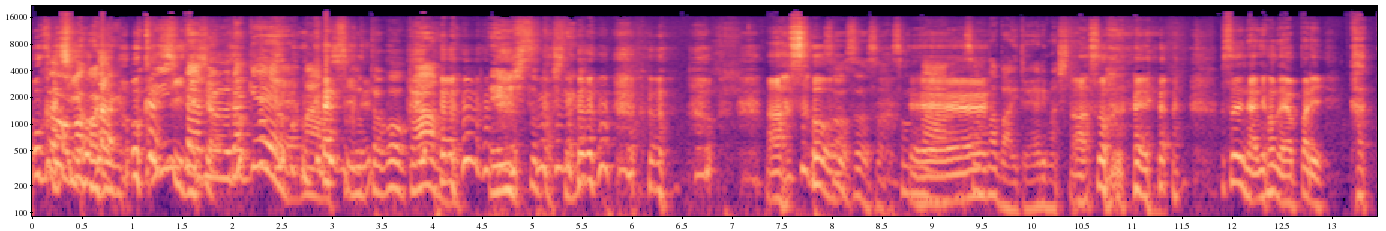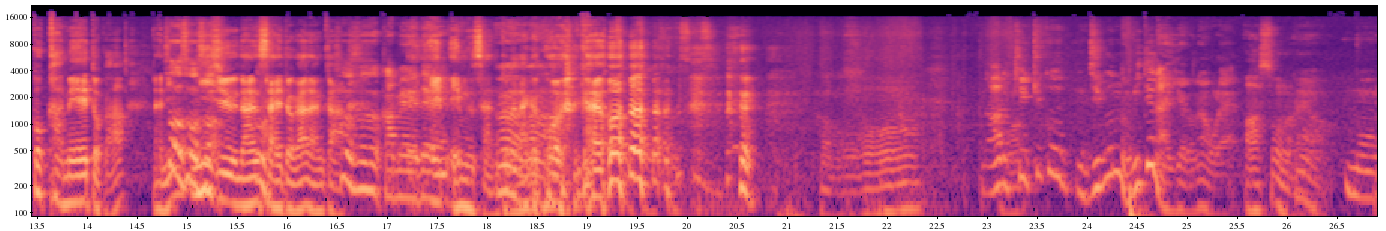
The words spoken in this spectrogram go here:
おかしいおか おかしいでしょ。インタビューだけ、まあ、作っとこうか、演出としてね。あそう。そうそうそう。そんな、へー。そんなバイトやりました。あそうなんや。それ何ほんならやっぱりかっこ仮名とか？何？そうそうそう。二十何歳とか？なんか、そうそうそう、仮名で。M, M さんとか？なんかこうなんか あれ結局自分の見てないけどね、俺。あそうなんや、うん。もう、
